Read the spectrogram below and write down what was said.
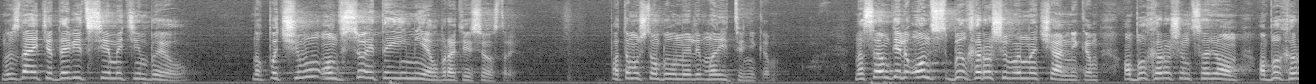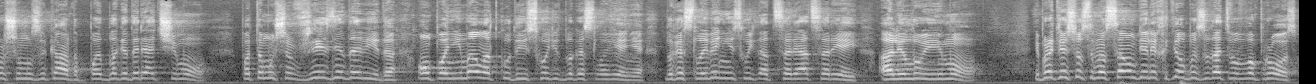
Но знаете, Давид всем этим был. Но почему он все это имел, братья и сестры? Потому что он был молитвенником. На самом деле он был хорошим начальником, он был хорошим царем, он был хорошим музыкантом. Благодаря чему? Потому что в жизни Давида он понимал, откуда исходит благословение. Благословение исходит от царя царей. Аллилуйя ему. И, братья и сестры, на самом деле хотел бы задать вам вопрос,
